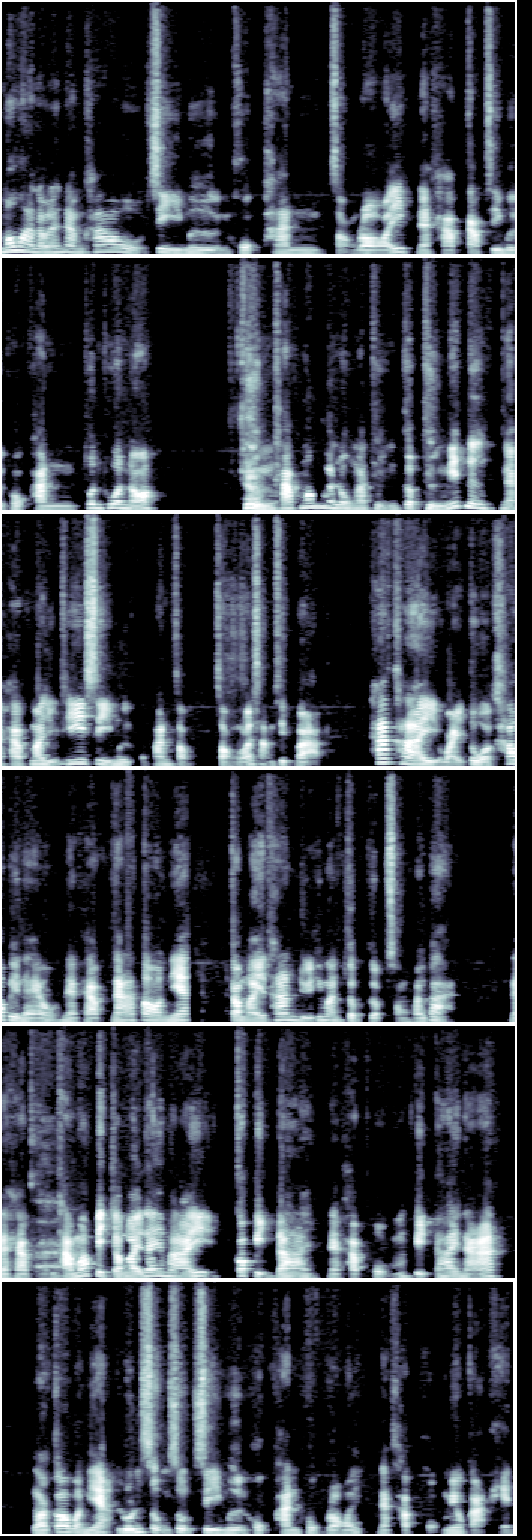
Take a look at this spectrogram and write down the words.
เมื่อวานเราแนะนำเข้า 46,200นะครับกับ 46,000ทุ่นๆเนาะถึงครับเมื่อวานลงมาถึงเกือบถึงนิดนึงนะครับ มาอยู่ที่ 46,230 บาท ถ้าใครไหวตัวเข้าไปแล้วนะครับณตอนเนี้ยกำไรท่านอยู่ที่มันเกือบเกือบ200 บาทนะครับอ่าถามว่าปิดกำไรได้ไหมก็ปิดได้นะครับผมปิดได้นะ แล้วก็วันเนี้ยลุ้นสูงสุด 46,600นะครับผมมีโอกาสเห็น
